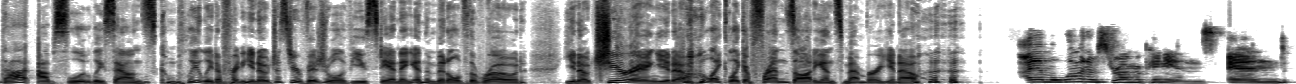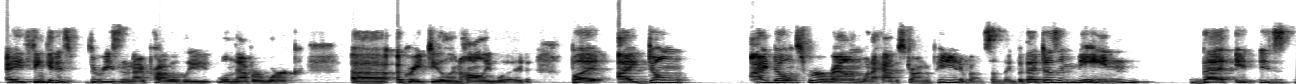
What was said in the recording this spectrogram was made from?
That absolutely sounds completely different. You know, just your visual of you standing in the middle of the road, you know, cheering, you know, like like a friend's audience member, you know. I am a woman of strong opinions, and I think it is the reason that I probably will never work uh, a great deal in Hollywood. But I don't, I don't screw around when I have a strong opinion about something. But that doesn't mean that it is,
